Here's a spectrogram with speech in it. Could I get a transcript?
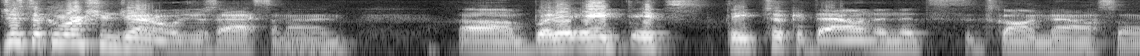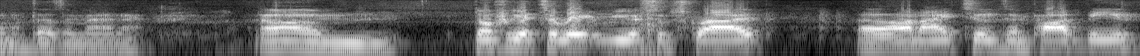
Just the commercial in general was just asinine. Um, but it, it, it's they took it down and it's it's gone now, so it doesn't matter. Um, don't forget to rate, review, and subscribe uh, on iTunes and Podbean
